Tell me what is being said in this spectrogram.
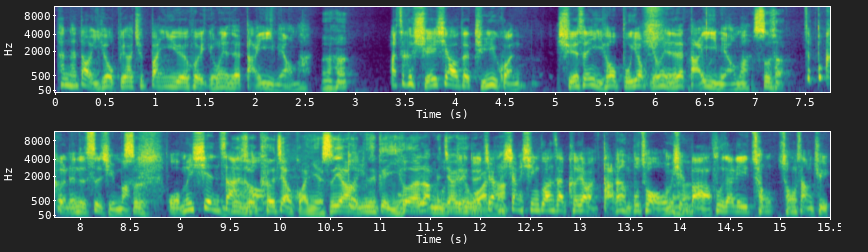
他难道以后不要去办音乐会，永远在打疫苗吗？嗯哼。啊，这个学校的体育馆。学生以后不用永远在打疫苗吗？是的，这不可能的事情嘛。是，我们现在说科教馆也是要那个以后要让人家去玩啊。像像新冠在科教馆打得很不错，我们先把负载力冲冲上去。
